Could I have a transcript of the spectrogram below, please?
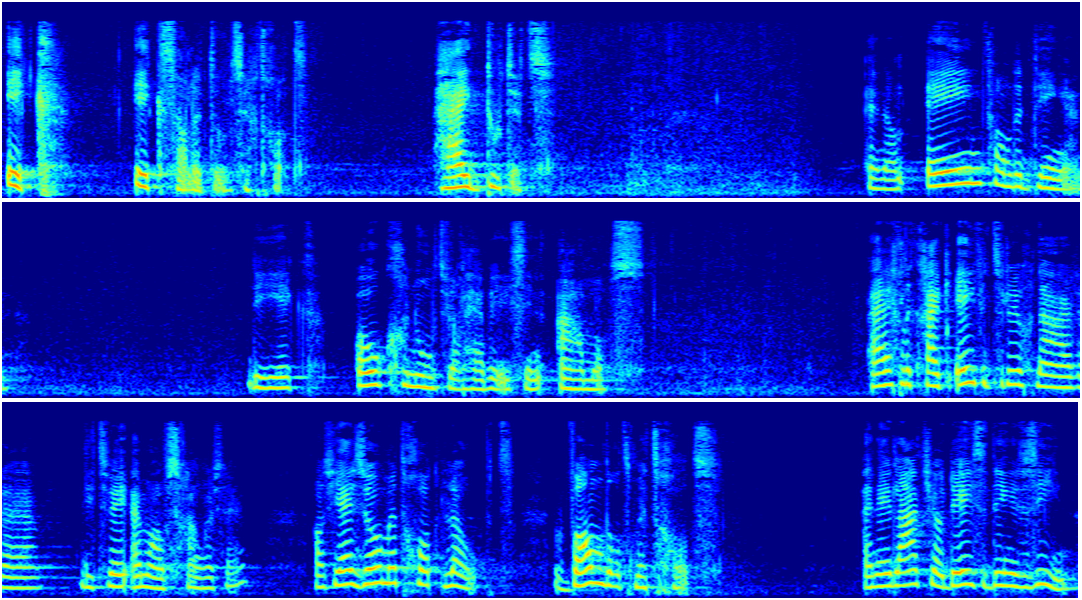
Ik, ik zal het doen, zegt God. Hij doet het. En dan één van de dingen die ik ook genoemd wil hebben is in Amos. Eigenlijk ga ik even terug naar uh, die twee Emmausgangers. Als jij zo met God loopt, wandelt met God. En hij laat jou deze dingen zien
